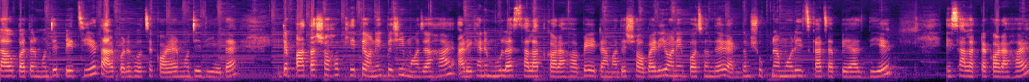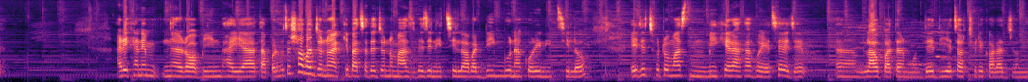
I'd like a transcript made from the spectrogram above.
লাউ পাতার মধ্যে পেঁচিয়ে তারপরে হচ্ছে কড়াইয়ের মধ্যে দিয়ে দেয়। এটা পাতা সহ খেতে অনেক বেশি মজা হয়। আর এখানে মূলার সালাদ করা হবে, এটা আমাদের সবারই অনেক পছন্দের, একদম শুকনা মরিচ, কাঁচা পেঁয়াজ দিয়ে এই সালাদটা করা হয়। আর এখানে রবিন ভাইয়া, তারপরে হচ্ছে সবার জন্য আর কি, বাচ্চাদের জন্য মাছ ভেজে নিচ্ছিল, আবার ডিম বুনা করে নিচ্ছিল। এই যে ছোট মাছ মেখে রাখা হয়েছে, এই যে লাউ পাতার মধ্যে দিয়ে চচ্চড়ি করার জন্য।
